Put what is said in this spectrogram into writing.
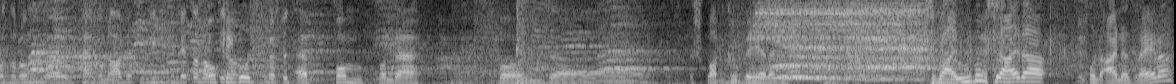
außenrum äh, Personal. Wie viel sind das dann noch, die Okay, da gut. unterstützen? Äh, vom, von, der, von der Sportgruppe her, da gibt es zwei Übungsleiter und einen Trainer.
